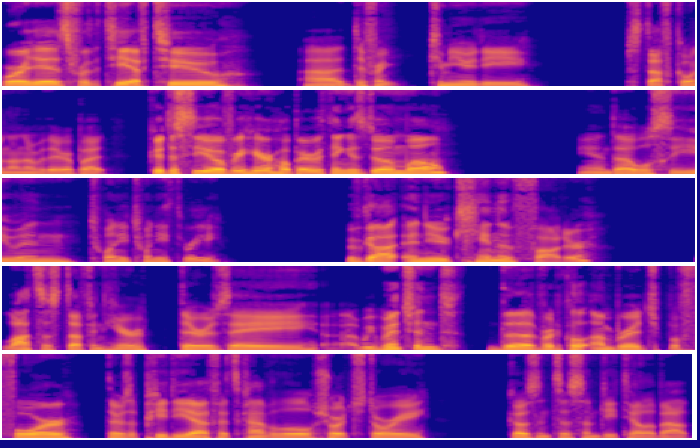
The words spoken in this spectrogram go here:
word is for the TF2 uh different community stuff going on over there. But good to see you over here. Hope everything is doing well. And uh, we'll see you in 2023. We've got a new Canon Fodder. Lots of stuff in here. There's a, uh, we mentioned the vertical umbrage before. There's a PDF. It's kind of a little short story. Goes into some detail about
